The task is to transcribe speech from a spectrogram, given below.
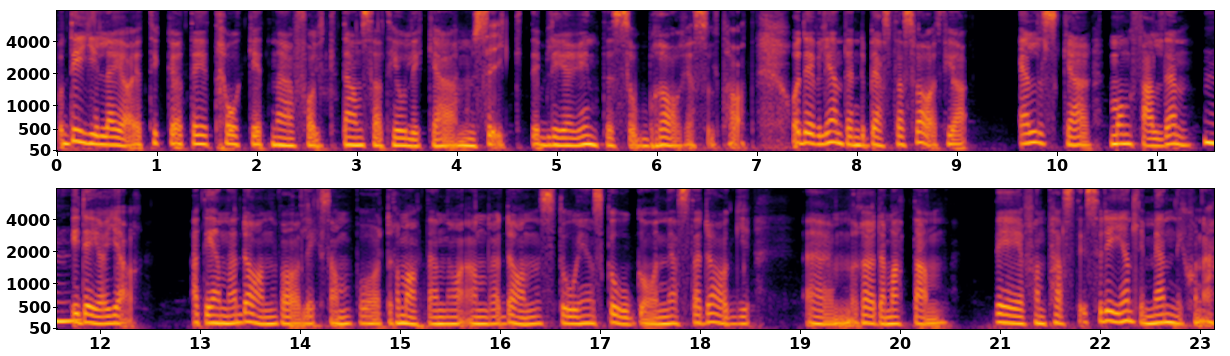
och det gillar jag. Jag tycker att det är tråkigt när folk dansar till olika musik. Det blir inte så bra resultat. Och det är väl egentligen det bästa svaret, för jag älskar mångfalden mm. i det jag gör. Att ena dagen var liksom på Dramaten och andra dagen stå i en skog och nästa dag um, röda mattan. Det är fantastiskt. Så det är egentligen människorna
